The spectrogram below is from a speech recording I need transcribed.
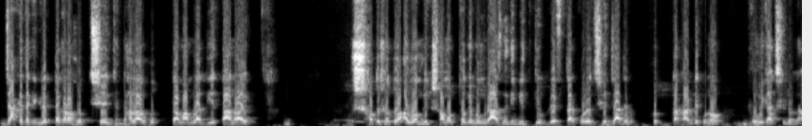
যাকে তাকে গ্রেপ্তার করা হচ্ছে, ঢালাও হত্যা মামলা দিয়ে তা নয়, শত শত আওয়ামী লীগ সমর্থক এবং রাজনীতিবিদকেও গ্রেফতার করেছে, যাদের হত্যাকাণ্ডে কোনো ভূমিকা ছিল না।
